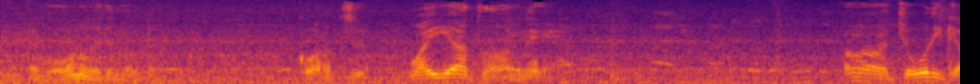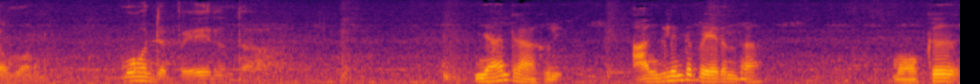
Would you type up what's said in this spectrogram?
എന്റെ ഫോണ് വരുന്നുണ്ട്. കുറച്ച് വയ്യാത്തതന്നേ. ആ ചോദിക്കാൻ മോൻ മോന്റെ പേരെന്താ? ഞാൻ രാഹുൽ. അങ്കിളിന്റെ പേരെന്താ? മോക്ക്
